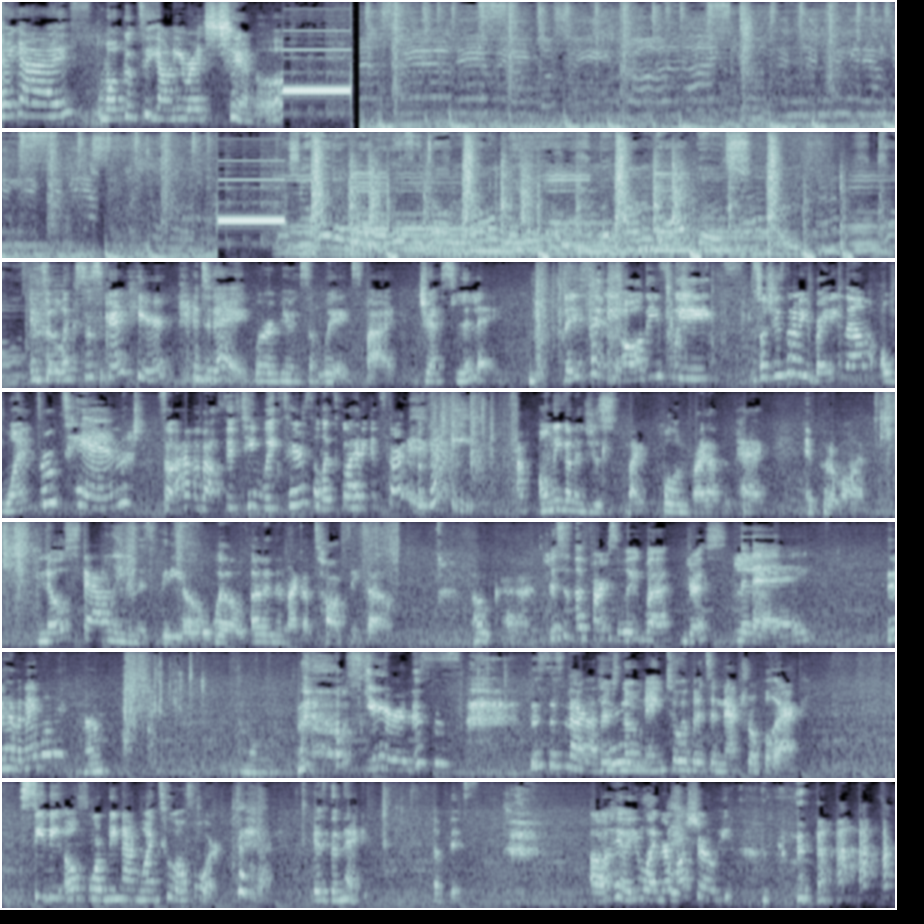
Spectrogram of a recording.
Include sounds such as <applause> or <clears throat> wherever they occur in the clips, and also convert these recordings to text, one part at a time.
Hey guys, welcome to Yanie Redd's channel. Guess you wouldn't know if you don't know me, but I'm that bitch. Close It's Alexis Gray here, and today we're reviewing some wigs by Dresslily. They sent me all these wigs. So she's gonna be rating them 1 through 10. So I have about 15 wigs here, so let's go ahead and get started. Okay. I'm only gonna just like pull them right out the pack and put them on. No styling in this video, well, other than like a toss and go. Oh god. This is the first wig by Dresslily. Did it have a name on it? No. Um, <laughs> I'm scared. This is this is not Uh, there's no name to it, but it's a natural black. CB04B91204 is the name of this. Oh hell, you like Grandma Shirley? <laughs>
